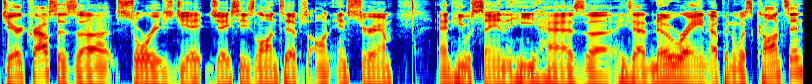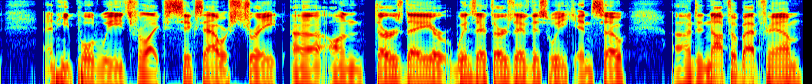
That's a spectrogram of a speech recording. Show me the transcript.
Jared Krause's uh, stories, J- JC's Lawn Tips on Instagram, and he was saying that he has uh, he's had no rain up in Wisconsin, and he pulled weeds for like six hours straight uh, on Thursday or Wednesday or Thursday of this week, and so uh, did not feel bad for him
